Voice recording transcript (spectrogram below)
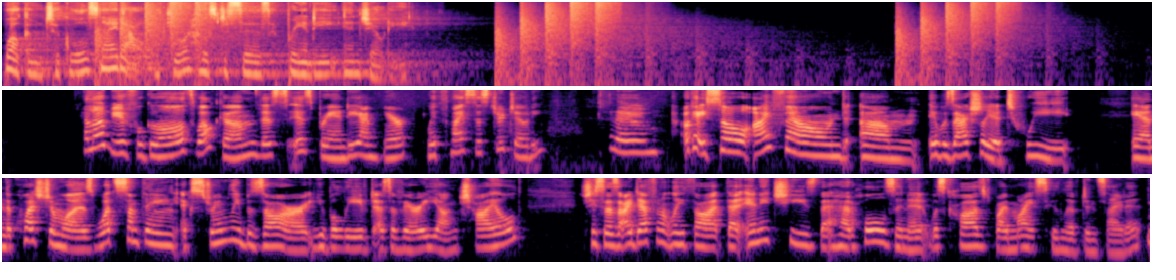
Welcome to Ghouls Night Out with your hostesses, Brandy and Jody. Hello, beautiful ghouls. Welcome. This is Brandy. I'm here with my sister Jody. Hello. Okay, so I found um, it was actually a tweet, and the question was, "What's something extremely bizarre you believed as a very young child?" She says, "I definitely thought that any cheese that had holes in it was caused by mice who lived inside it."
